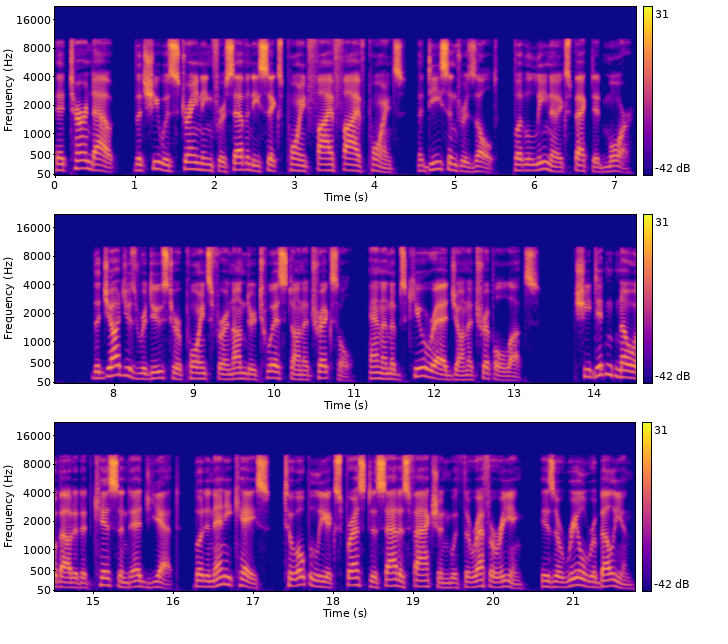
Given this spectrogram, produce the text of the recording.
It turned out that she was straining for 76.55 points, a decent result, but Alina expected more. The judges reduced her points for an under twist on a trixel and an obscure edge on a triple Lutz. She didn't know about it at Kiss and Edge yet, but in any case, to openly express dissatisfaction with the refereeing is a real rebellion.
